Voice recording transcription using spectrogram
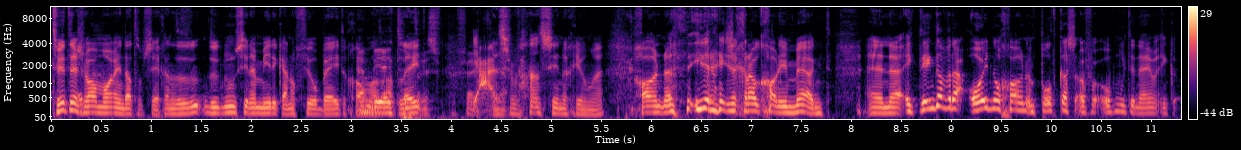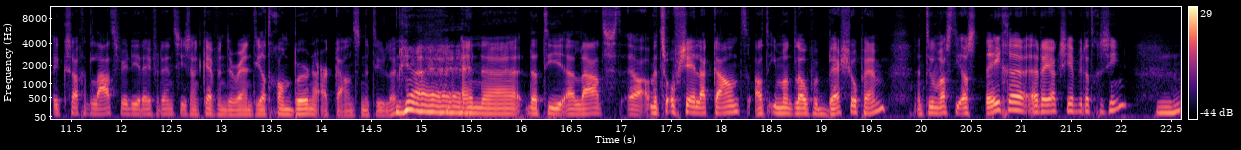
Twitter is wel mooi in dat opzicht. En dat doen- ze in Amerika nog veel beter. Gewoon NBA als atleet. Twitter is perfect. Ja, dat is waanzinnig, jongen. Gewoon, eh, iedereen zich er ook gewoon in mengt. En eh, ik denk dat we daar ooit nog gewoon een podcast over op moeten nemen. Ik, ik zag het laatst weer, die referenties aan Kevin Durant. Die had gewoon burner-accounts natuurlijk. Ja, ja, ja. En eh, dat hij laatst, met zijn officiële account, had iemand lopen bash op hem. En toen was hij als tegenreactie, heb je dat gezien? Mhm.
